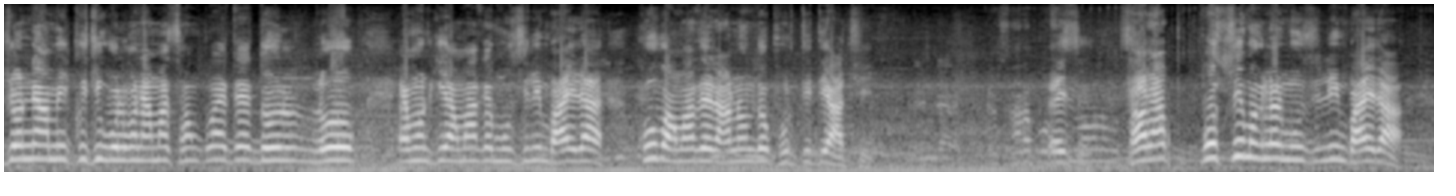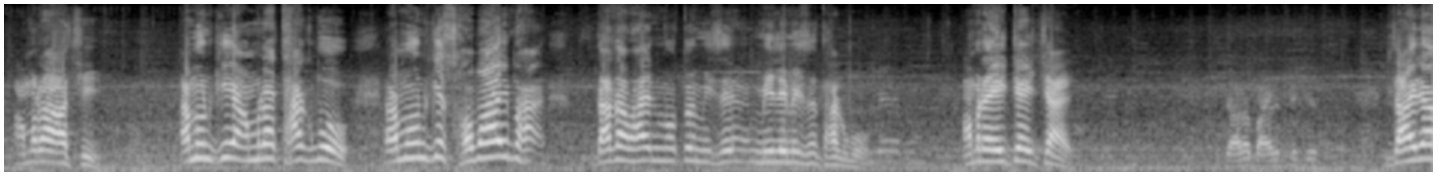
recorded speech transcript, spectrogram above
জন্য আমি কিছু বলব না আমার সম্প্রদায়ের দল- লোক এমনকি আমাদের মুসলিম ভাইরা খুব আমাদের আনন্দ ফুর্তিতে আছে। সারা পশ্চিমবাংলার মুসলিম ভাইরা আমরা আছি। এমনকি আমরা থাকব এমনকি সবাই দাদা ভাইয়ের মতো মিশে মিলেমিশে থাকব। আমরা এইটাই চাই। যারা বাইরে থেকে যারা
